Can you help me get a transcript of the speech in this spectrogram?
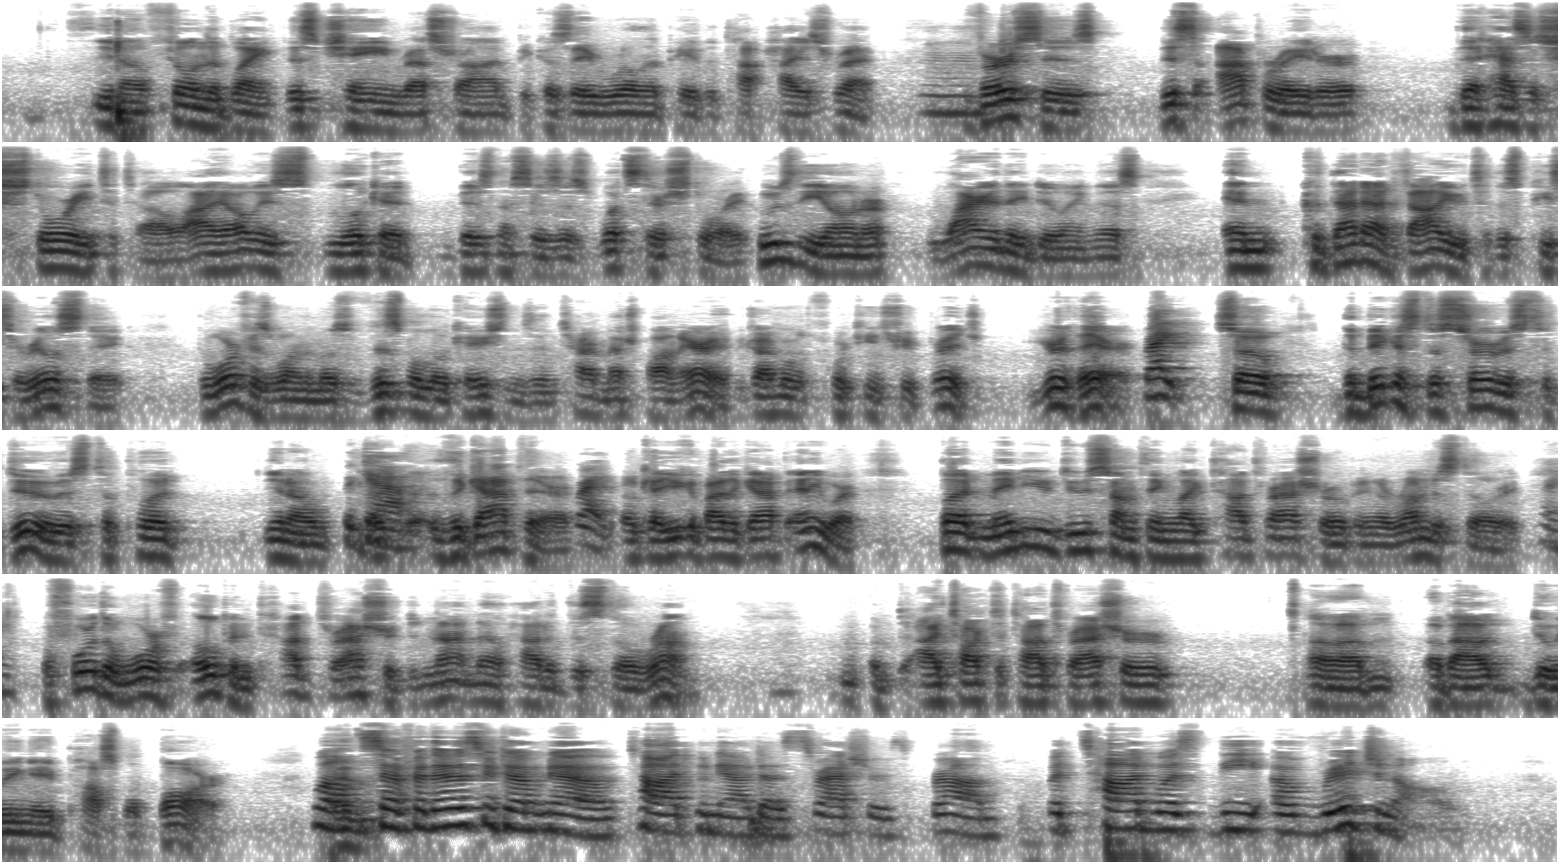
you know, fill in the blank, this chain restaurant because they were willing to pay the top, highest rent, mm-hmm. versus this operator that has a story to tell. I always look at businesses as what's their story? Who's the owner? Why are they doing this? And could that add value to this piece of real estate? The Wharf is one of the most visible locations in the entire metropolitan area. If you drive over the 14th Street Bridge, you're there. Right. So the biggest disservice to do is to put, you know, The gap. the, the gap there. Right. Okay, you can buy the gap anywhere. But maybe you do something like Todd Thrasher opening a rum distillery. Right. Before the wharf opened, Todd Thrasher did not know how to distill rum. I talked to Todd Thrasher um, about doing a possible bar. Well, And- so for those who don't know, Todd, who now does Thrasher's Rum, but Todd was the original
